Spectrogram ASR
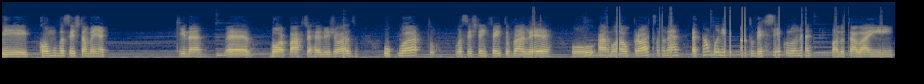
e, como vocês também aqui, né, é, boa parte é religiosa, o quanto vocês têm feito valer o amor ao próximo, né? É tão bonito quanto o versículo, né? Quando tá lá em,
